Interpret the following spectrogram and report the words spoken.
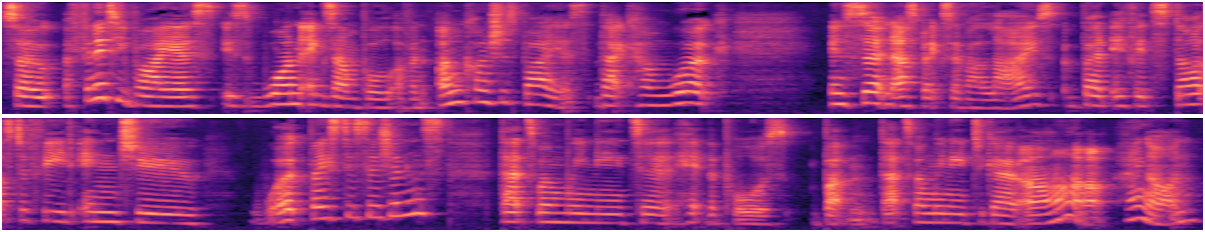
So affinity bias is one example of an unconscious bias that can work in certain aspects of our lives, but if it starts to feed into work-based decisions, that's when we need to hit the pause button. That's when we need to go, ah, hang on.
